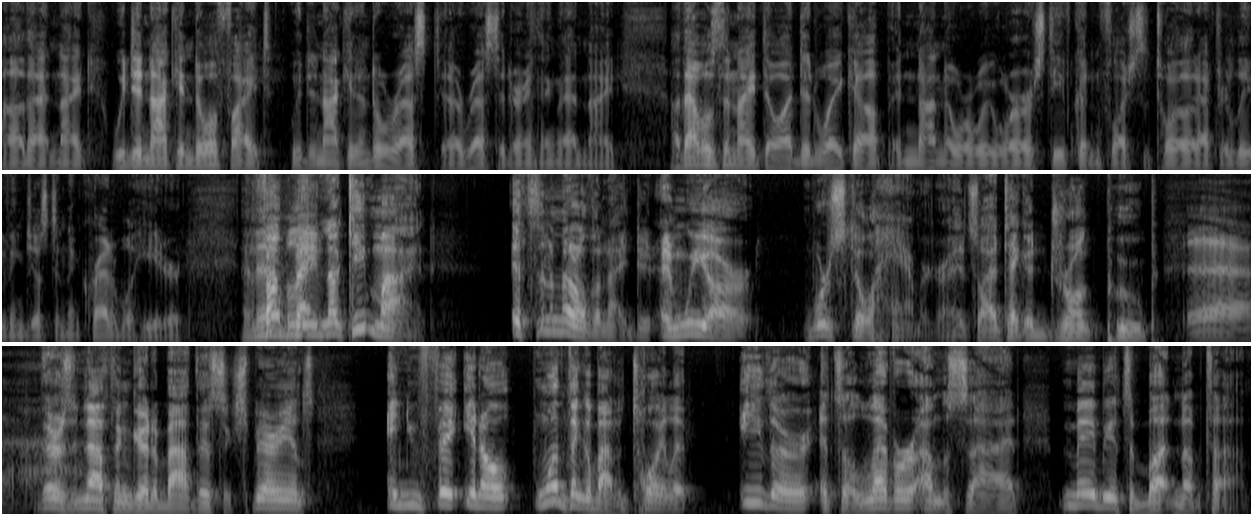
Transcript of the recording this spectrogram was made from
uh, that night. We did not get into a fight. We did not get into arrest arrested or anything that night. Uh, that was the night though I did wake up and not know where we were. Steve couldn't flush the toilet after leaving just an incredible heater. And then I bad. believe Now keep in mind, it's in the middle of the night, dude, and we are we're still hammered, right? So I take a drunk poop. There's nothing good about this experience, and you fit. You know, one thing about a toilet, either it's a lever on the side, maybe it's a button up top.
